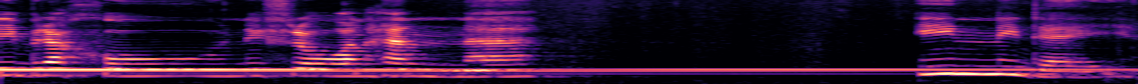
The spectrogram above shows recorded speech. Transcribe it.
Vibration ifrån henne in i dig.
